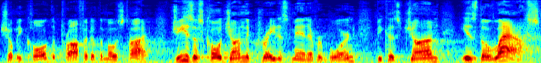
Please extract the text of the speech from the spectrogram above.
shall be called the prophet of the Most High. Jesus called John the greatest man ever born because John is the last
